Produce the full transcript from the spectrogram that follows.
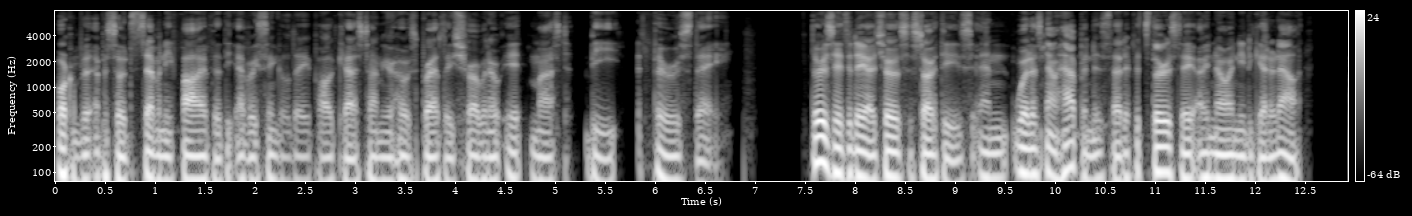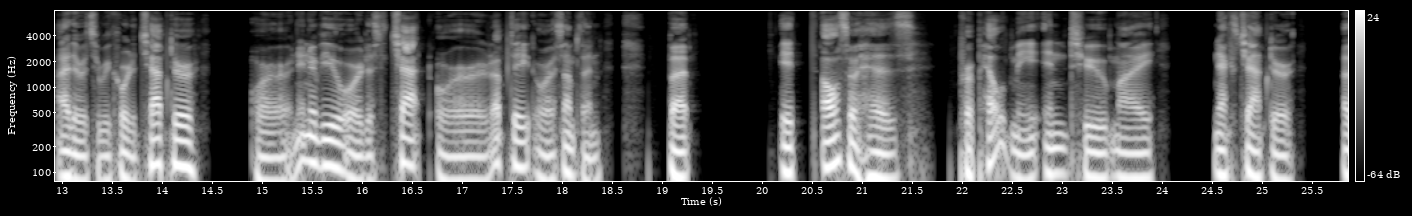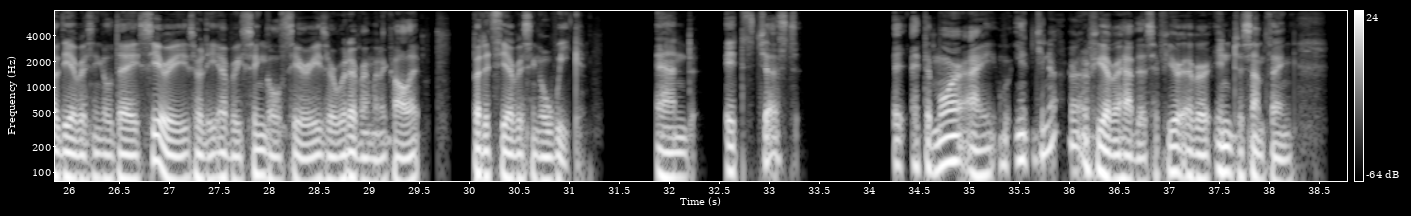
Welcome to episode 75 of the Every Single Day podcast. I'm your host, Bradley Charbonneau. It must be Thursday. Thursday is the day I chose to start these. And what has now happened is that if it's Thursday, I know I need to get it out. Either it's a recorded chapter, or an interview, or just a chat, or an update, or something. But it also has propelled me into my next chapter of the Every Single Day series, or the Every Single series, or whatever I'm going to call it but it's the every single week. And it's just, at the more I, you, know, I don't know if you ever have this, if you're ever into something,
